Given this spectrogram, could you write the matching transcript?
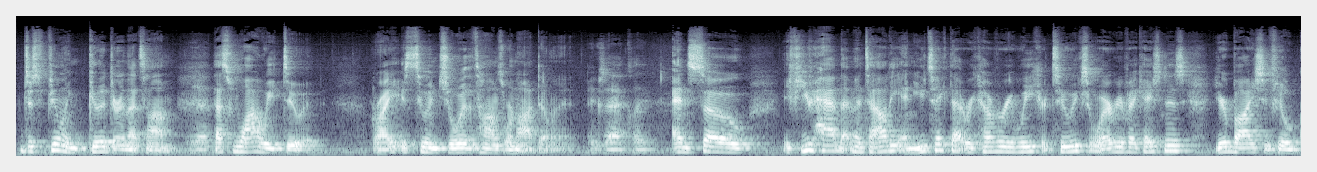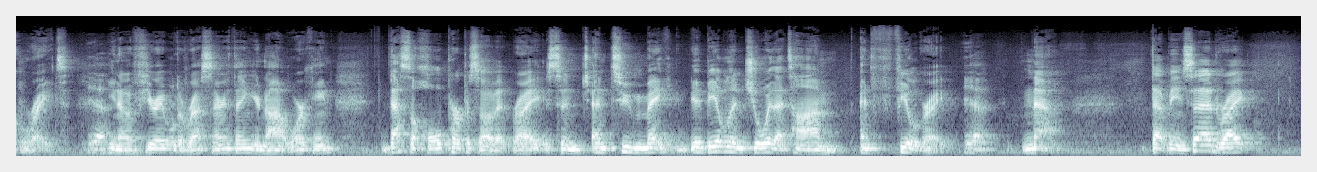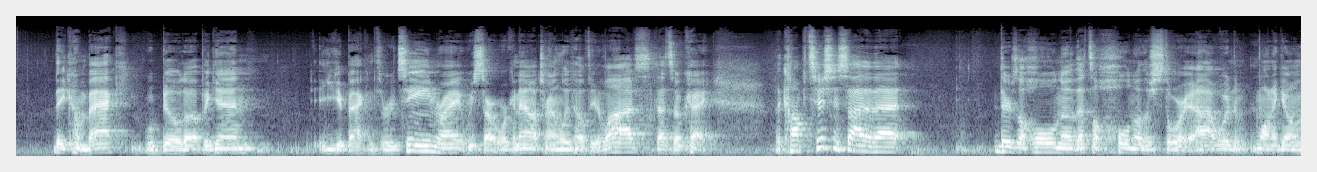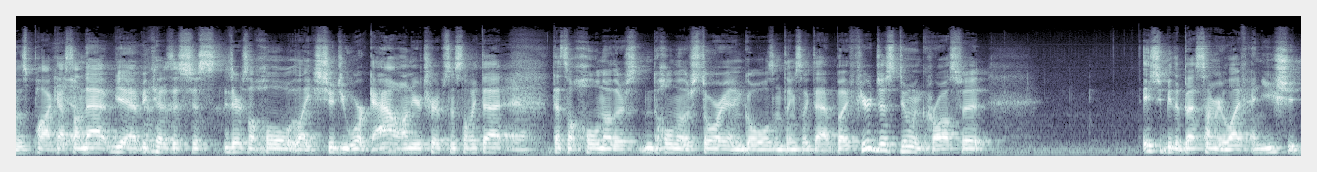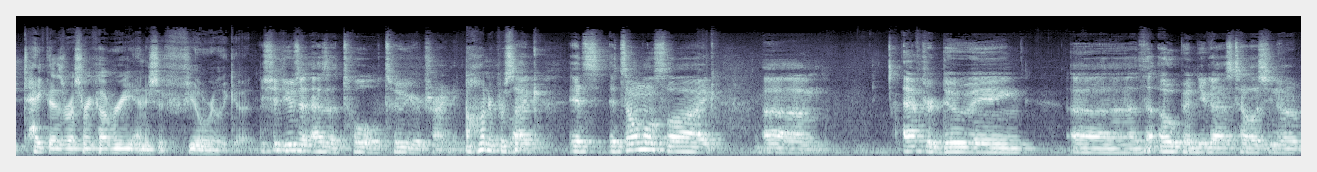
just feeling good during that time. Yeah. That's why we do it, right? Is to enjoy the times we're not doing it. Exactly. And so if you have that mentality and you take that recovery week or two weeks or whatever your vacation is, your body should feel great. Yeah. You know, if you're able to rest and everything, you're not working. That's the whole purpose of it, right? Is to, and to make be able to enjoy that time and feel great. Yeah. Now, that being said, right, they come back, we'll build up again. You get back into the routine, right? We start working out, trying to live healthier lives. That's okay. The competition side of that, there's a whole no. That's a whole nother story. I wouldn't want to go on this podcast on that. Yeah, because it's just there's a whole like should you work out on your trips and stuff like that. Yeah. That's a whole nother whole nother story and goals and things like that. But if you're just doing CrossFit, it should be the best time of your life, and you should take that as rest and recovery, and it should feel really good. You should use it as a tool to your training. A hundred percent. Like it's it's almost like um, after doing uh, the open, you guys tell us you know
